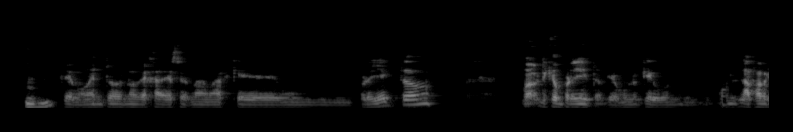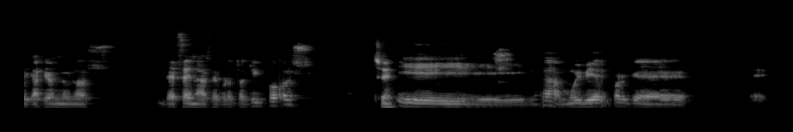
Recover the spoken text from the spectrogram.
De momento no deja de ser nada más que un proyecto, bueno, que un proyecto, que, la fabricación de unos decenas de prototipos. Y nada, muy bien porque eh,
